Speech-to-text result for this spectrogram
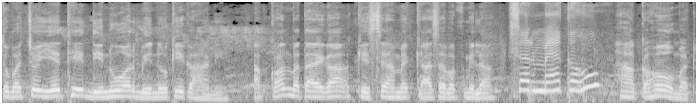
तो बच्चों ये थी दीनू और बीनू की कहानी। अब कौन बताएगा कि इससे हमें क्या सबक मिला? सर मैं कहूँ? हाँ कहो उमर।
